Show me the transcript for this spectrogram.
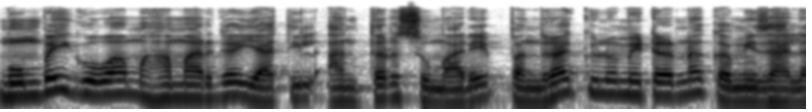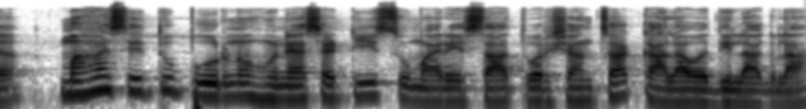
मुंबई गोवा महामार्ग यातील अंतर सुमारे पंधरा किलोमीटरनं कमी झालं. महासेतू पूर्ण होण्यासाठी सुमारे सात वर्षांचा कालावधी लागला.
